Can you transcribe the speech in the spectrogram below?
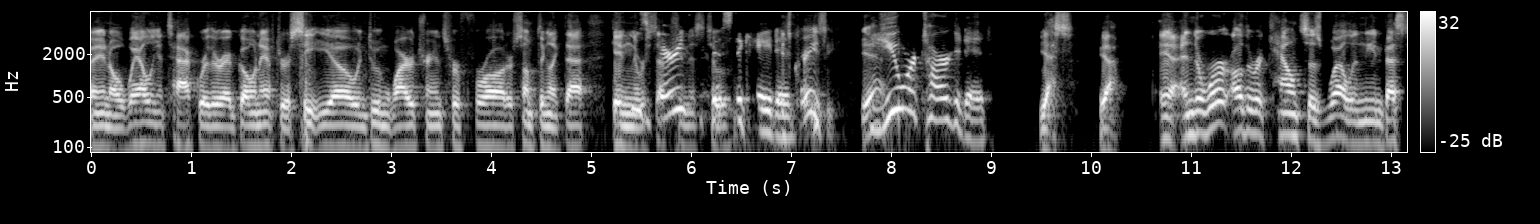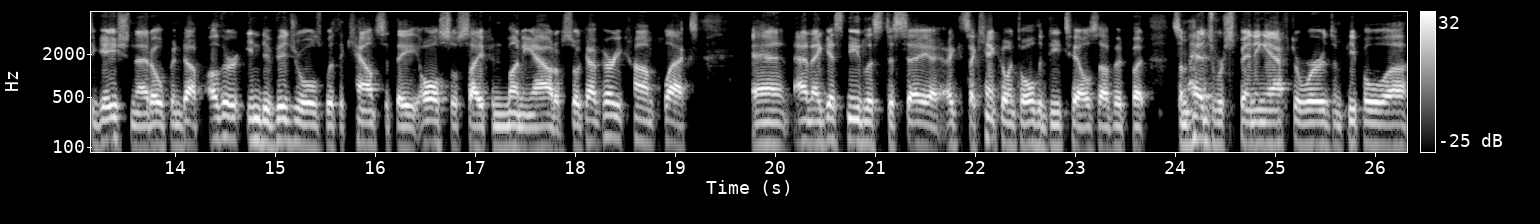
you know, a whaling attack where they're going after a CEO and doing wire transfer fraud or something like that, getting it's the receptionist very sophisticated. to. It's crazy. Yeah. You were targeted. Yes. Yeah. Yeah, and there were other accounts as well in the investigation that opened up, other individuals with accounts that they also siphoned money out of. So it got very complex. And, and I guess needless to say, I, guess I can't go into all the details of it, but some heads were spinning afterwards, and people uh,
